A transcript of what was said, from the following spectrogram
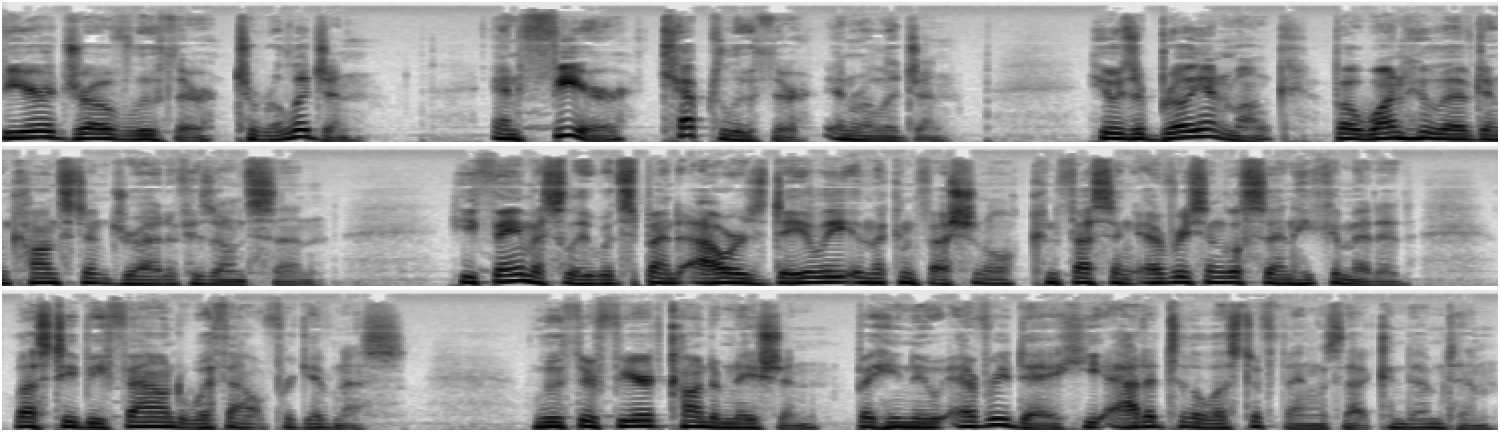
Fear drove Luther to religion, and fear kept Luther in religion. He was a brilliant monk, but one who lived in constant dread of his own sin. He famously would spend hours daily in the confessional, confessing every single sin he committed, lest he be found without forgiveness. Luther feared condemnation, but he knew every day he added to the list of things that condemned him.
